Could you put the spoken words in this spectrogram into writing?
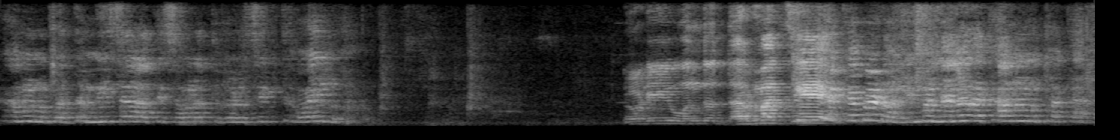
ಕಾನೂನುಬದ್ಧ ಮೀಸಲಾತಿ ಸವಲತ್ತುಗಳು ಸಿಗ್ತವಾ ಇಲ್ವಾ? ನೋಡಿ ಒಂದು ಧರ್ಮಕ್ಕೆ ಸಿಗ್ಬೇಕಾ ಬೇಡವಾ? ನಿಮ್ಮ ನೆಲದ ಕಾನೂನು ಪ್ರಕಾರ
